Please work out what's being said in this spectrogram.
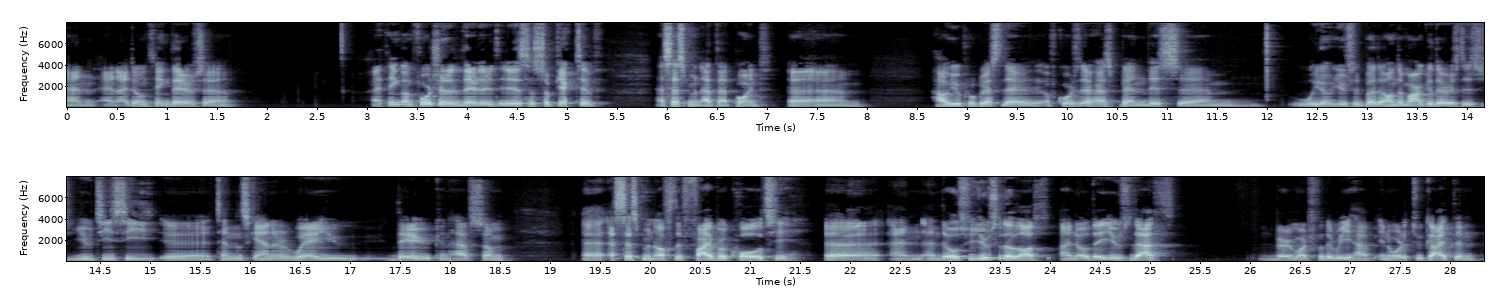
and and I don't think there's a I think unfortunately there it is a subjective assessment at that point. Um, how you progress there. Of course, there has been this. Um, we don't use it, but on the market there is this UTC uh, tendon scanner where you there you can have some uh, assessment of the fiber quality. Uh, and and those who use it a lot, I know they use that very much for the rehab in order to guide them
